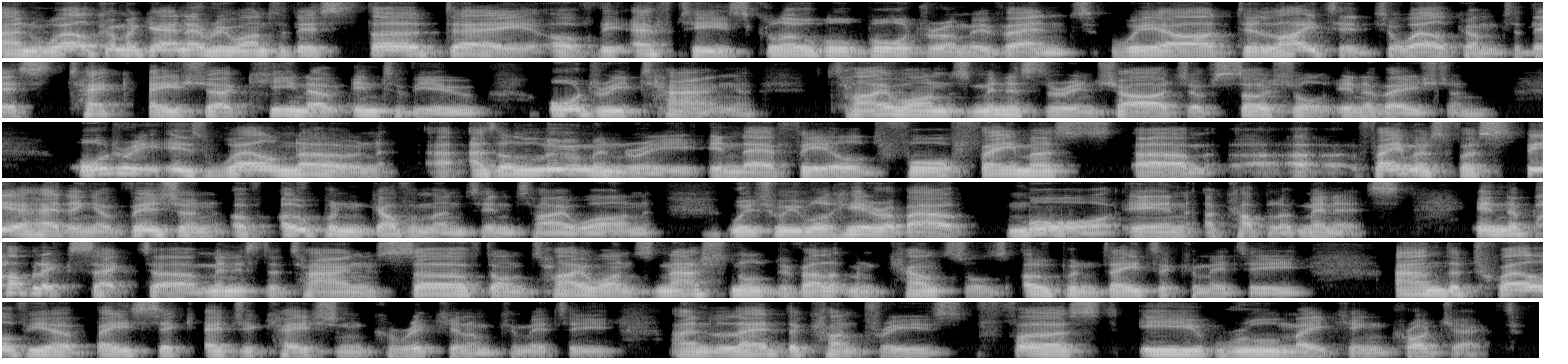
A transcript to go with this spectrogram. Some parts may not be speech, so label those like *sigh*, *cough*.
And welcome again, everyone, to this third day of the FT's Global Boardroom event. We are delighted to welcome to this Tech Asia keynote interview, Audrey Tang, Taiwan's Minister in charge of social innovation. Audrey is well known uh, as a luminary in their field for famous, um, uh, uh, famous for spearheading a vision of open government in Taiwan, which we will hear about more in a couple of minutes. In the public sector, Minister Tang served on Taiwan's National Development Council's Open Data Committee and the 12-year Basic Education Curriculum Committee and led the country's first e-rulemaking project.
